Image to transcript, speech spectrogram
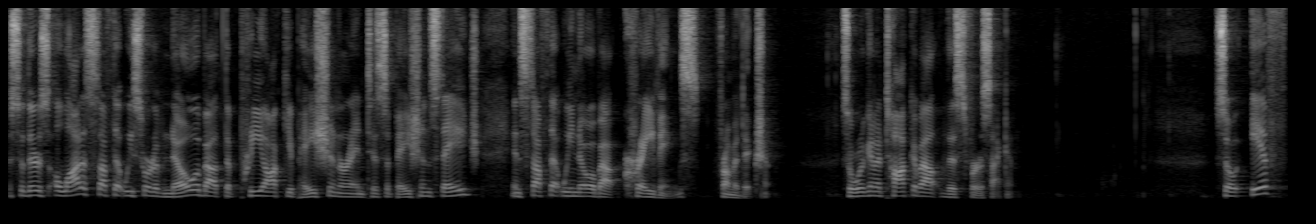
so there's a lot of stuff that we sort of know about the preoccupation or anticipation stage and stuff that we know about cravings from addiction. So we're going to talk about this for a second. So if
